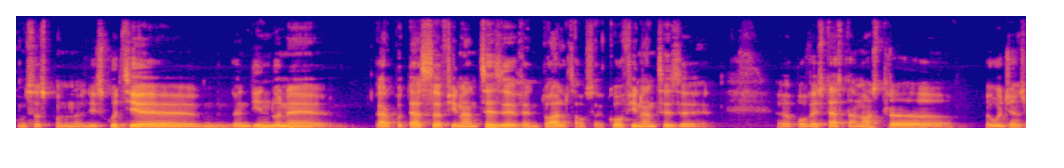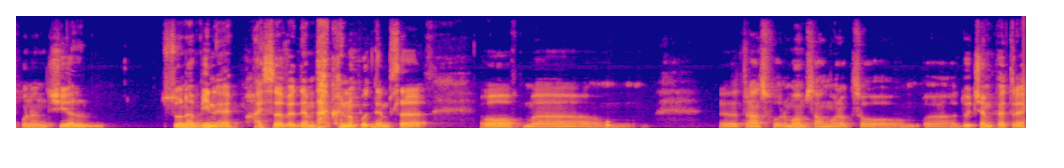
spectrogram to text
cum să spun, discuție gândindu-ne că ar putea să financeze eventual sau să cofinanțeze uh, povestea asta noastră, Eugen spunând și el sună bine, hai să vedem dacă nu putem să o uh, transformăm sau, mă rog, să o uh, ducem către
